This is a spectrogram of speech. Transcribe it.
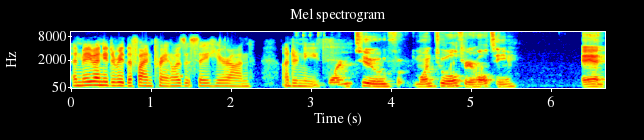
and maybe I need to read the fine print. What does it say here on underneath? So one, two, for, one tool for your whole team, and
